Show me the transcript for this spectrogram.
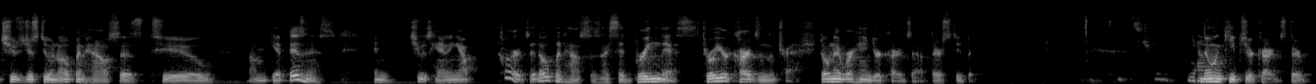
She was just doing open houses to um, get business and she was handing out cards at open houses. I said, "Bring this. Throw your cards in the trash. Don't ever hand your cards out. They're stupid." That's true. Yeah. No one keeps your cards. They're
